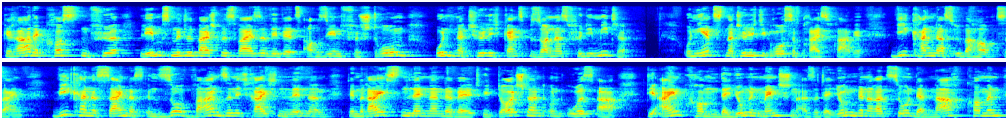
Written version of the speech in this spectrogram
Gerade Kosten für Lebensmittel beispielsweise, wie wir jetzt auch sehen, für Strom und natürlich ganz besonders für die Miete. Und jetzt natürlich die große Preisfrage. Wie kann das überhaupt sein? Wie kann es sein, dass in so wahnsinnig reichen Ländern, den reichsten Ländern der Welt wie Deutschland und USA, die Einkommen der jungen Menschen, also der jungen Generation, der Nachkommen,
